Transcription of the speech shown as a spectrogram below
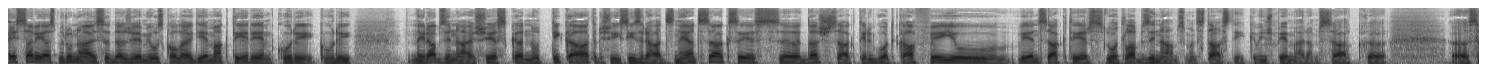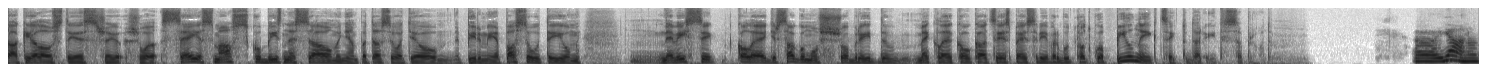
Es arī esmu runājis ar dažiem jūsu kolēģiem, aktieriem, kuri, kuri ir apzinājušies, ka nu, tik ātri šīs izrādes neatsāksies. Daži sāk tirgot kafiju. Viens aktieris ļoti labi zināms man stāstīja, ka viņš, piemēram, sāk, sāk ielausties šo, šo sejas masku biznesā, un viņam pat esot jau pirmie pasūtījumi. Ne visi kolēģi ir sagumuši šobrīd, meklē kaut kādas iespējas arī varbūt kaut ko pilnīgi citu darīt. Uh, jā, nu,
